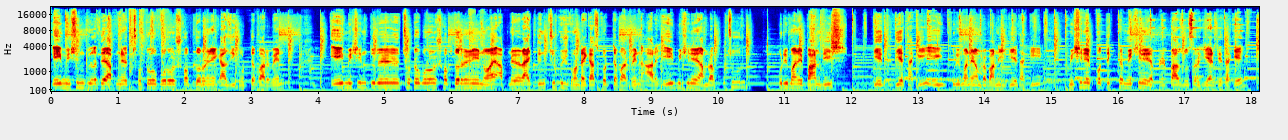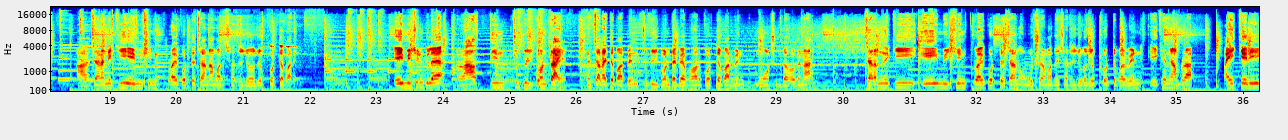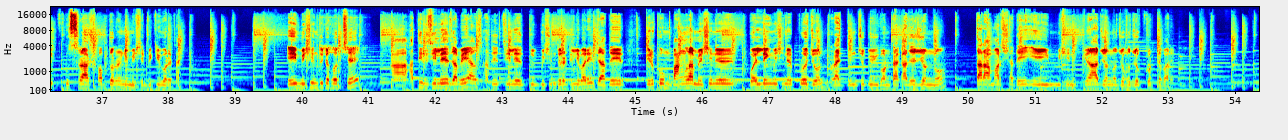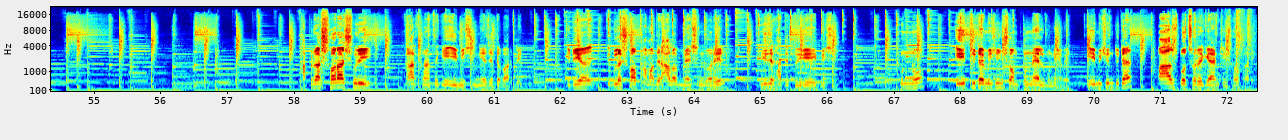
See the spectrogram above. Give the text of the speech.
এই মেশিনগুলোতে আপনি ছোট, বড় সব ধরনের কাজই করতে পারবেন। এই মেশিন তুলে ছোট, বড় সব ধরনেরই নয়। আপনারা রাত দিন চব্বিশ ঘন্টায় কাজ করতে পারবেন। আর এই মেশিনে আমরা প্রচুর পরিমাণে বান্ডিশ দিয়ে দিয়ে থাকি। এই পরিমাণে আমরা বান্ডিশ দিয়ে থাকি। মেশিনের প্রত্যেকটা মেশিনের আপনার পাঁচ বছরের গ্যারান্টি থাকে। আর যারা নাকি এই মেশিন ক্রয় করতে চান, আমাদের সাথে যোগাযোগ করতে পারেন। এই মেশিনগুলো রাত দিন চব্বিশ ঘন্টায় আপনি চালাইতে পারবেন। চব্বিশ ঘন্টায় ব্যবহার করতে পারবেন। কোনো অসুবিধা হবে না। যারা নাকি এই মেশিন ক্রয় করতে চান, অবশ্যই আমাদের সাথে যোগাযোগ করতে পারবেন। এখানে আমরা পাইকারি, খুচরা সব ধরনের মেশিন বিক্রি করে থাকি। এই মেশিন দুইটা হচ্ছে হাতির জিলে যাবে, আর হাতির জিলে মেশিন দুটো ডেলিভারি যাদের এরকম বাংলা মেশিনের ওয়েল্ডিং মেশিনের প্রয়োজন, রাত দিন চব্বিশ ঘণ্টা কাজের জন্য, তারা আমার সাথে এই মেশিন কেনার জন্য যোগাযোগ করতে পারে। আপনারা সরাসরি কারখানা থেকে এই মেশিন নিয়ে যেতে পারবেন এটি, এগুলো সব আমাদের আলো মেশিন ঘরের নিজের হাতে তৈরি এই মেশিন। সম্পূর্ণ এই দুইটা মেশিন সম্পূর্ণ অ্যালুমিনিয়ামের। এই মেশিন দুইটার পাঁচ বছরের গ্যারান্টি সহকারে।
